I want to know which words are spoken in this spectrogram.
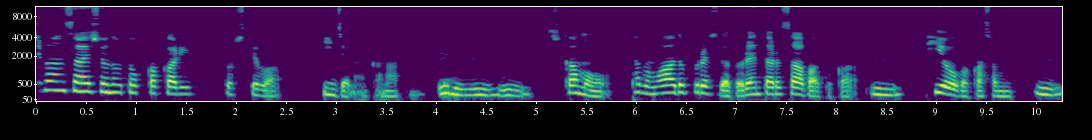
一番最初の取っかかりとしてはいいんじゃないかなと思って。うん。うん。しかも多分ワードプレスだとレンタルサーバーとかうん。費用がかさむうん。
